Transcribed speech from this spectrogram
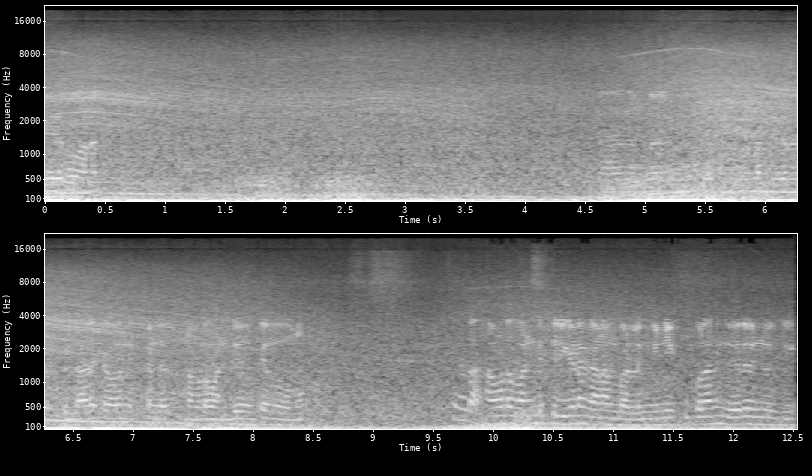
കയറുവാണ് പിള്ളേരൊക്കെ അവിടെ നിൽക്കുന്നുണ്ട് നമ്മുടെ വണ്ടി നോക്കിയെന്ന് തോന്നുന്നു. അവിടെ വണ്ടി തിരികെ കാണാൻ പാടില്ല. മിനി കുപ്പറാനും കയറി നോക്കി.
